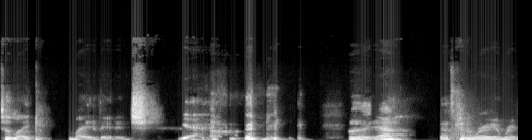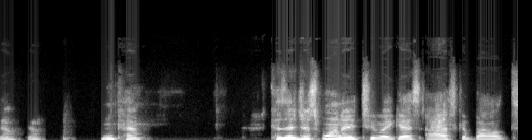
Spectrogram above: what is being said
to like my advantage. Yeah. um, but yeah, that's kind of where I am right now. Yeah. Okay because I just wanted to, I guess, ask about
